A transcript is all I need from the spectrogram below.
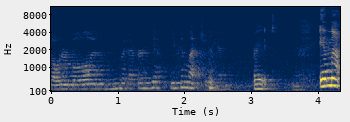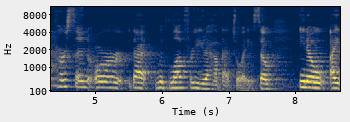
vulnerable and Mhm. whatever, yeah, you can let joy in. right Yeah. in that person or that would love for you to have that joy. So you know, I,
